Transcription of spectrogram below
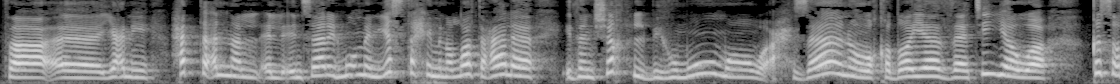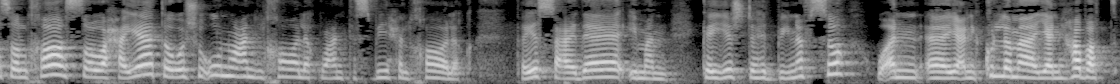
فيعني حتى أن الإنسان المؤمن يستحي من الله تعالى إذا انشغل بهمومه وأحزانه وقضايا ذاتية وقصص الخاصة وحياته وشؤونه عن الخالق وعن تسبيح الخالق. فيسعى دائما كي يجتهد بنفسه وأن يعني كلما يعني هبط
